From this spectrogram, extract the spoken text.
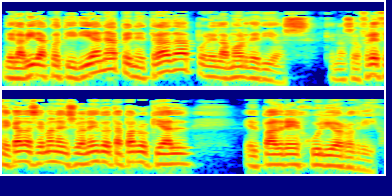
de la vida cotidiana penetrada por el amor de Dios, que nos ofrece cada semana en su anécdota parroquial el Padre Julio Rodrigo.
